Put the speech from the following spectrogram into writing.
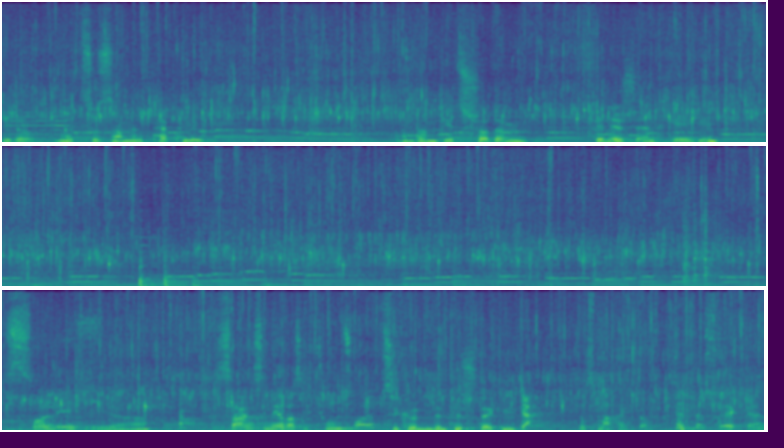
die da nicht zusammenpeppen. Und dann geht es schon dem Finish entgegen. Soll ich. Ja. Sagen Sie mir, was ich tun soll? Sie können den Tisch decken. Ja, das mache ich doch. Sehr gern.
